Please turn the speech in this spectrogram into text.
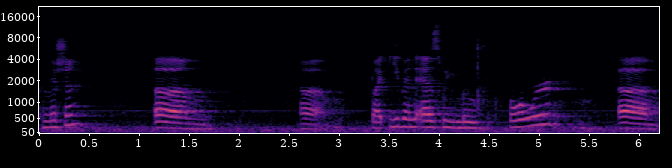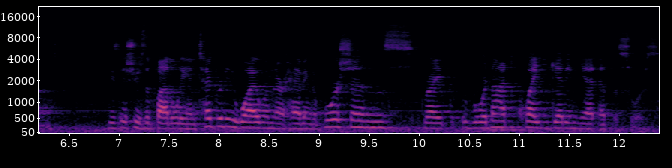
commission. Um, um, but even as we move forward, um, these issues of bodily integrity, why women are having abortions, right? We're not quite getting yet at the source.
